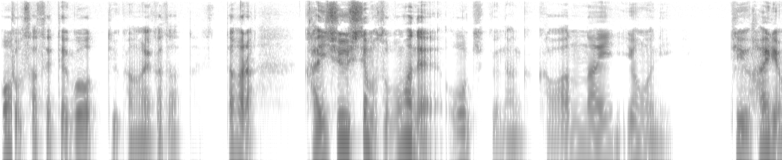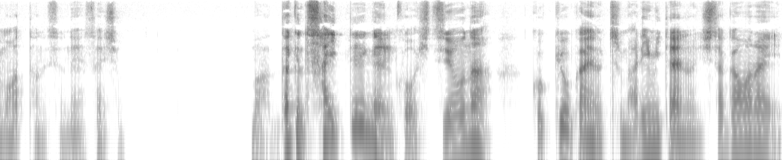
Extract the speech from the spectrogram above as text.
をさせていこうっていう考え方だったんです。だから回収してもそこまで大きくなんか変わんないようにっていう配慮もあったんですよね最初。まあだけど最低限こう必要な国教会の決まりみたいのに従わない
